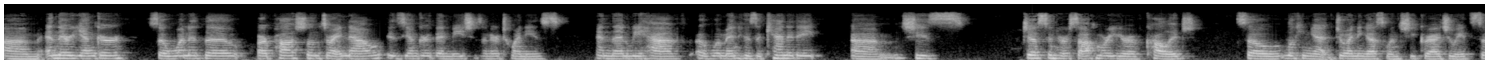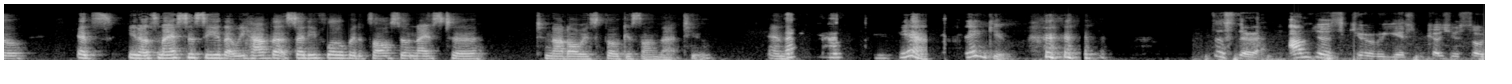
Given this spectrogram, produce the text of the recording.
um, and they're younger. So one of the our postulants right now is younger than me. She's in her 20s, and then we have a woman who's a candidate. Um, she's just in her sophomore year of college, so looking at joining us when she graduates. So it's, you know, it's nice to see that we have that steady flow, but it's also nice to, to not always focus on that too. And yeah, thank you. Sister, I'm just curious because you're so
